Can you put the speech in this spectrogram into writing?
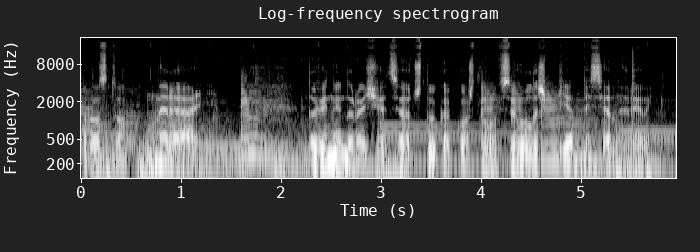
просто нереальні. До війни, до речі, ця штука коштувала всього лиш 50 гривень.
